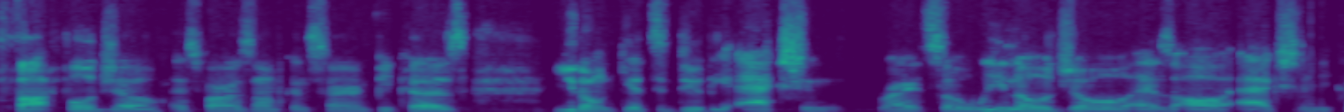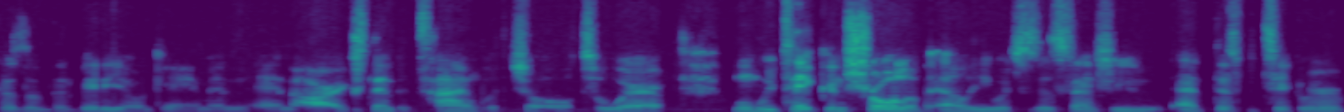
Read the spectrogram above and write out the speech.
thoughtful Joe, as far as I'm concerned, because you don't get to do the action, right? So we know Joel as all action because of the video game and, and our extended time with Joel, to where when we take control of Ellie, which is essentially at this particular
